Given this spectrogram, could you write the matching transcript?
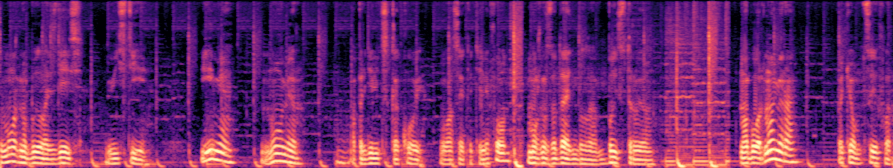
Можно было здесь ввести имя, номер, определиться какой у вас это телефон. Можно задать было быструю набор номера путем цифр.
